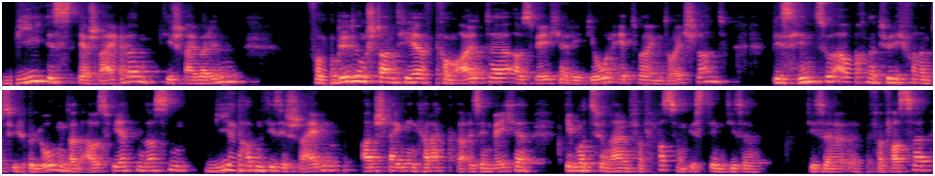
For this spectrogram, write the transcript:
wie ist der Schreiber, die Schreiberin, vom Bildungsstand her, vom Alter, aus welcher Region etwa in Deutschland, bis hin zu auch natürlich von einem Psychologen dann auswerten lassen, wie haben diese Schreiben ansteigenden Charakter, also in welcher emotionalen Verfassung ist denn dieser, dieser äh, Verfasser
